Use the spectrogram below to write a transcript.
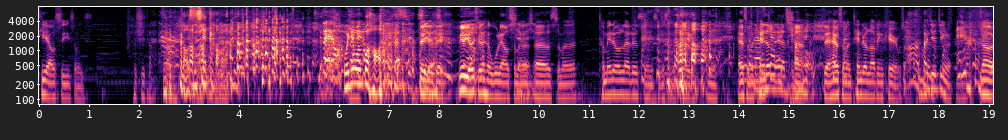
？TLC 什么意思？不知道，老师先考了。对哦，我英文不好。对对对，没有有的学生很无聊，什么呃什么。Tomato lettuce 什么什么之类的，嗯，还有什么 tender，对，还有什么 tender loving care。我说啊，快接近了。那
